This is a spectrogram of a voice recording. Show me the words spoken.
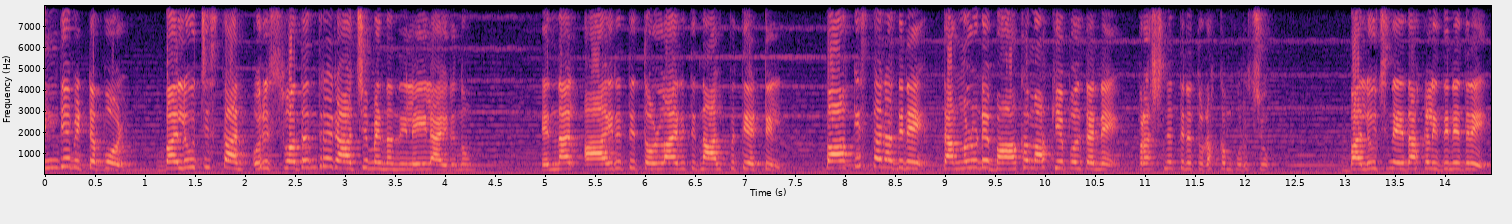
ഇന്ത്യ വിട്ടപ്പോൾ ബലൂചിസ്ഥാൻ ഒരു സ്വതന്ത്ര രാജ്യം എന്ന നിലയിലായിരുന്നു. എന്നാൽ ആയിരത്തി തൊള്ളായിരത്തി നാൽപ്പത്തി എട്ടിൽ പാകിസ്ഥാൻ അതിനെ തങ്ങളുടെ ഭാഗമാക്കിയപ്പോൾ തന്നെ പ്രശ്നത്തിന് തുടക്കം കുറിച്ചു. ബലൂച്ച് നേതാക്കൾ ഇതിനെതിരെ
